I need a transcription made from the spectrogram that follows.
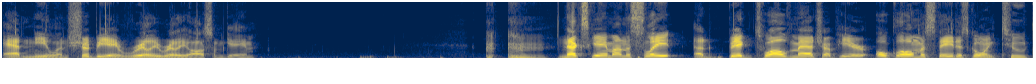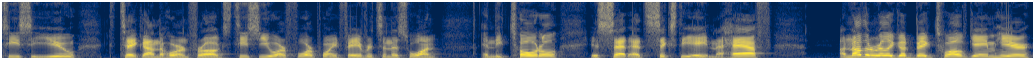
at Neyland. Should be a really, really awesome game. Next game on the slate, a Big 12 matchup here. Oklahoma State is going to TCU to take on the Horned Frogs. TCU are four point favorites in this one, and the total is set at 68 and a half. Another really good Big 12 game here.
